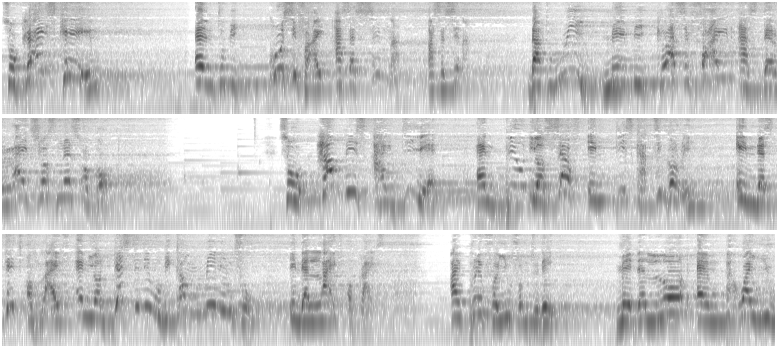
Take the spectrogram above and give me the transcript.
So Christ came and to be crucified as a sinner, as a sinner, that we may be classified as the righteousness of God. So have this idea and build yourself in this category in the state of life, and your destiny will become meaningful in the life of Christ. I pray for you from today. May the Lord empower you,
